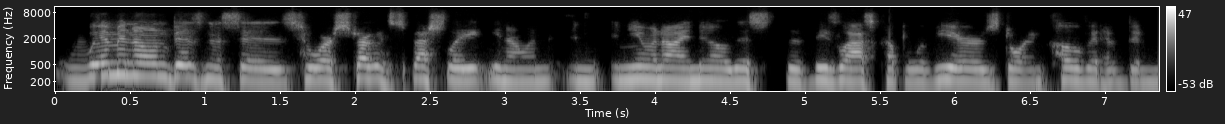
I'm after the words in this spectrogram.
women owned businesses who are struggling especially you know and, and, and you and i know this the, these last couple of years during covid have been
